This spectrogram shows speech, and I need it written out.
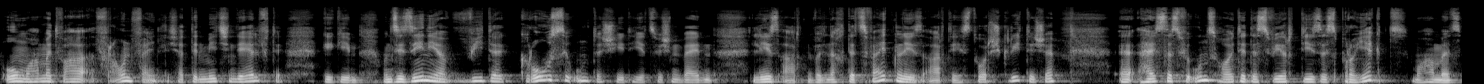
oh, Mohammed war frauenfeindlich, hat den Mädchen die Hälfte gegeben. Und Sie sehen ja, wie der große Unterschied hier zwischen beiden Lesarten, weil nach der zweiten Lesart, die historisch-kritische, heißt das für uns heute, dass wir dieses Projekt Mohammeds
